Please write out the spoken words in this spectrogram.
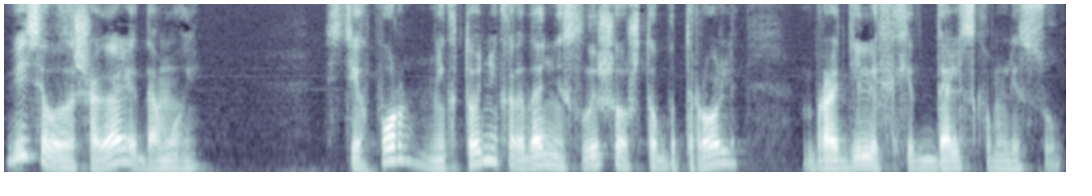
весело зашагали домой. С тех пор никто никогда не слышал, чтобы тролли бродили в Хиддальском лесу.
